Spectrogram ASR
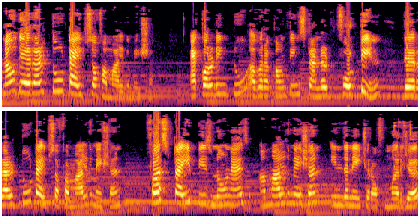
Now there are two types of amalgamation. According to our accounting standard 14 there are two types of amalgamation. First type is known as amalgamation in the nature of merger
